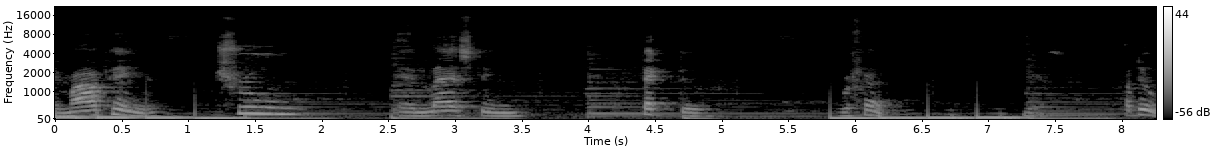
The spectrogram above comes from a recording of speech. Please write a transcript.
in my opinion, true and lasting, effective reform. Yes. I do.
